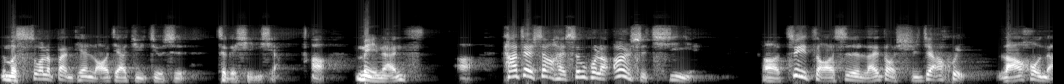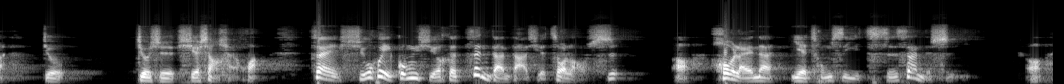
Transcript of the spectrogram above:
那么说了半天，劳家驹就是这个形象啊，美男子啊，他在上海生活了二十七年啊，最早是来到徐家汇，然后呢就就是学上海话，在徐汇公学和震旦大学做老师。啊，后来呢，也从事于慈善的事业啊。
